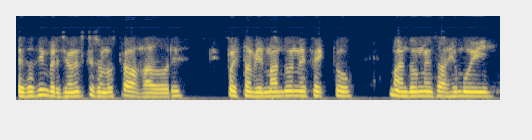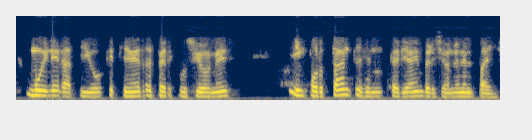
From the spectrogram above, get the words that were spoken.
esas inversiones que son los trabajadores, pues también manda un efecto manda un mensaje muy, muy negativo que tiene repercusiones importantes en materia de inversión en el país.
